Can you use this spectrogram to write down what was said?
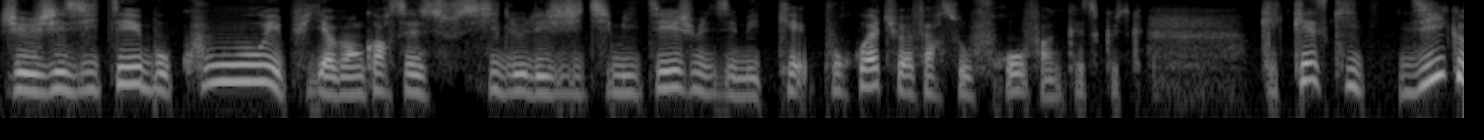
J'hésitais beaucoup. Et puis, il y avait encore ce souci de légitimité. Je me disais, mais pourquoi tu vas faire sophro? Enfin, qu'est-ce, que... qu'est-ce qui dit que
